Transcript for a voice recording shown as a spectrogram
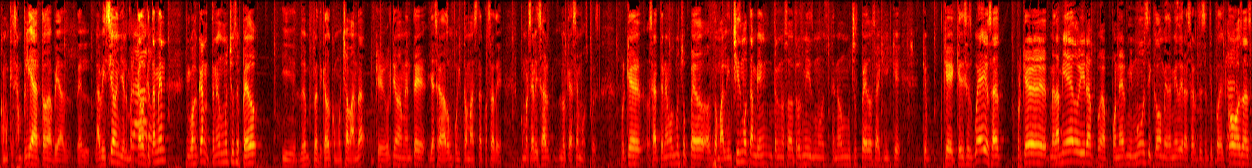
como que se amplía todavía el- el- la visión y el mercado. Claro. Que también en Oaxaca tenemos mucho ese pedo y lo hemos platicado con mucha banda, que últimamente ya se ha dado un poquito más esta cosa de comercializar lo que hacemos, pues. Porque, o sea, tenemos mucho pedo, automalinchismo también entre nosotros mismos, tenemos muchos pedos aquí que, que, que, que dices, güey, o sea, ¿por qué me da miedo ir a, a poner mi música o me da miedo ir a hacerte ese tipo de Claro. cosas?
